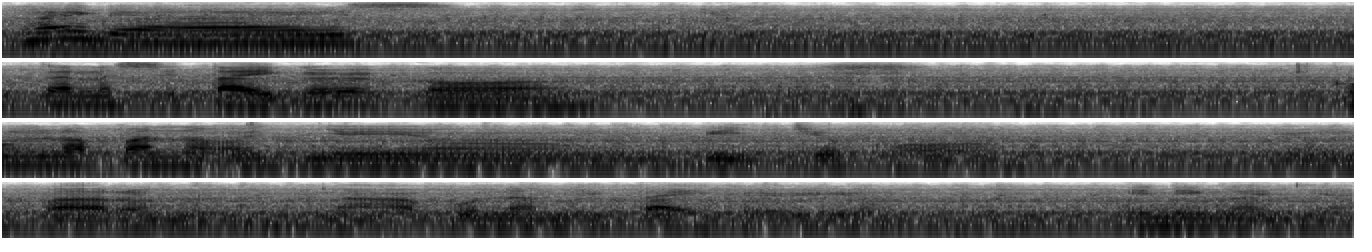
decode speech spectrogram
Hi guys! Ito na si Tiger ko. Kung napanood nyo yung video ko, yung parang naabunan ni Tiger yung hininga niya.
